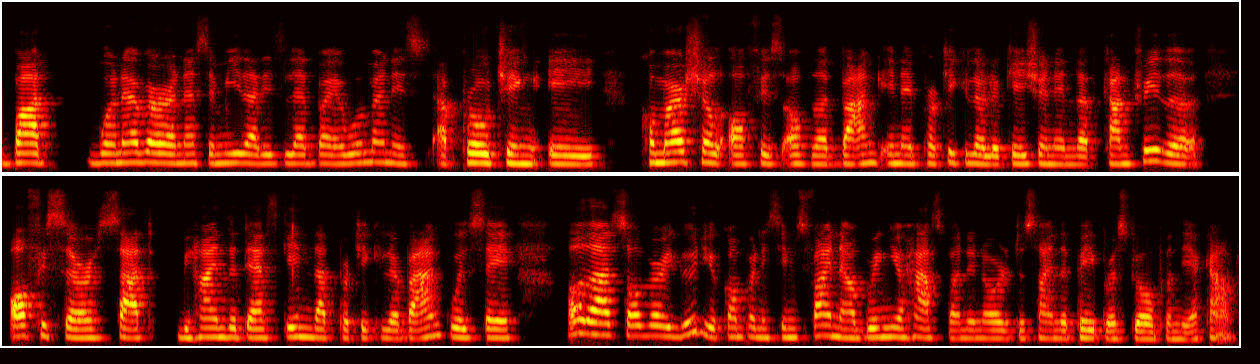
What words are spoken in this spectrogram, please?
But whenever an SME that is led by a woman is approaching a commercial office of that bank in a particular location in that country, the officer sat behind the desk in that particular bank will say, Oh, that's all very good. Your company seems fine. Now bring your husband in order to sign the papers to open the account.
